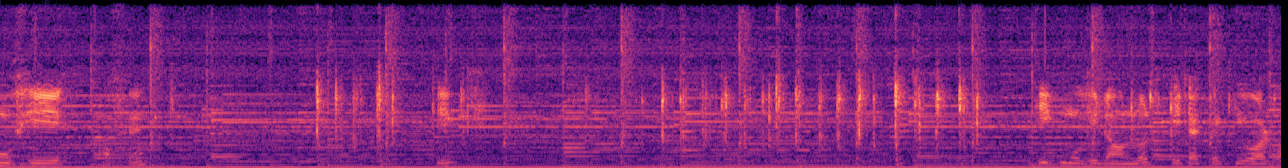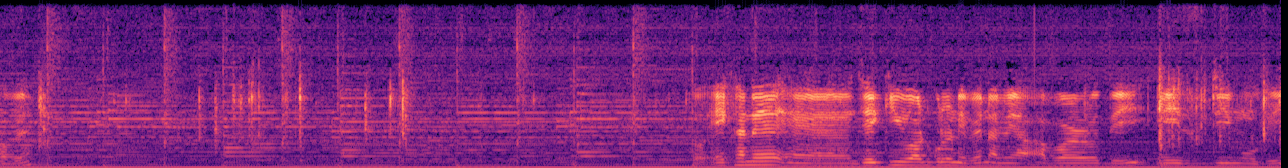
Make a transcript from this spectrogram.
মুভি আছে কিক কিক মুভি ডাউনলোড এটা একটা কিওয়ার্ড হবে। এখানে যে কিওয়ার্ডগুলো নেবেন, আমি আবারও দিই এইচডি মুভি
